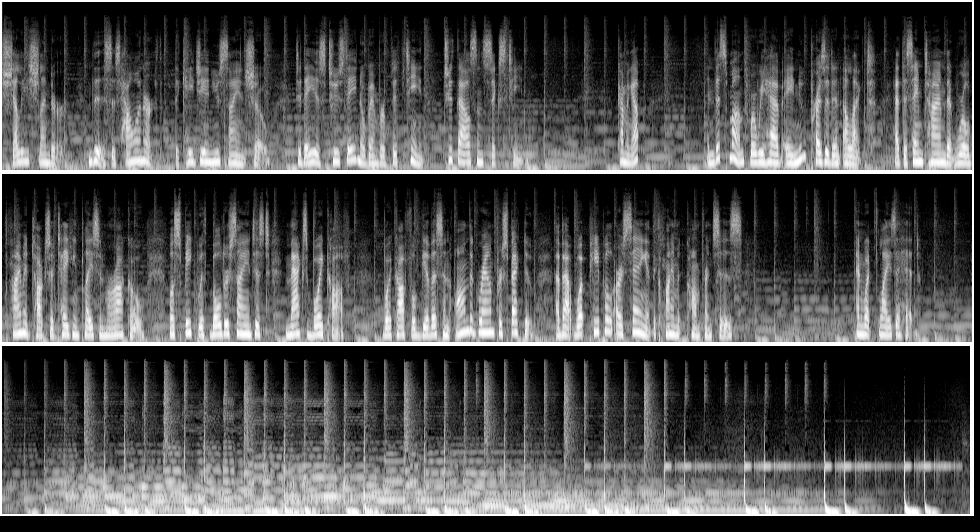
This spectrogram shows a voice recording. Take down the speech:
Shelley Schlender. This is How on Earth, the KGNU Science Show. Today is Tuesday, November 15th, 2016. Coming up, in this month where we have a new president elect, at the same time that world climate talks are taking place in Morocco, we'll speak with Boulder scientist Max Boykoff. Boykoff will give us an on the ground perspective about what people are saying at the climate conferences and what lies ahead.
